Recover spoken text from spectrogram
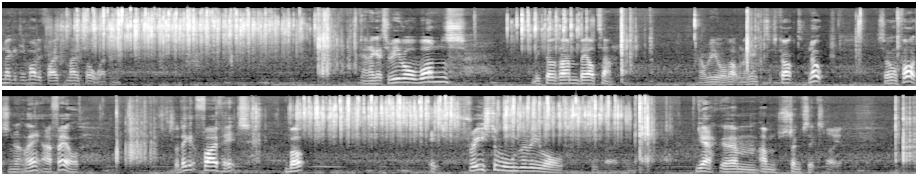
negative modifiers to my assault weapon. And I get to reroll ones because I'm Biel-Tan. I'll re-roll that one again because it's cocked. Nope. So unfortunately, I failed. So they get five hits, but it's freeze to wound with rerolls. C5. Yeah, um, I'm strength six. Oh, yeah.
